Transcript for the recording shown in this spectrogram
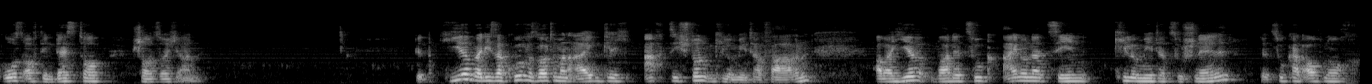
groß auf den Desktop, schaut es euch an. Hier bei dieser Kurve sollte man eigentlich 80 Stundenkilometer fahren, aber hier war der Zug 110 Kilometer zu schnell. Der Zug hat auch noch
